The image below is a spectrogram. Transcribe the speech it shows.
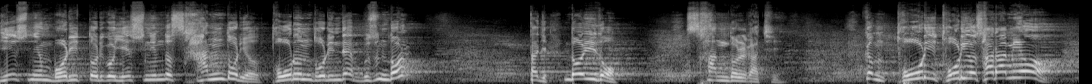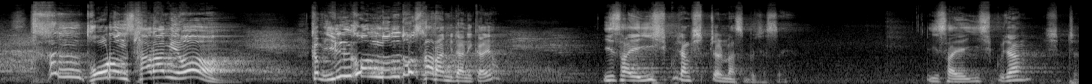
예수님은 머릿돌이고 예수님도 산돌이요 돌은 돌인데 무슨 돌? 따지 너희도 산돌같이 그럼 돌이 돌이요 사람이요? 한 돌은 사람이요? 그럼 일곱 눈도 사람이라니까요? 이사야 29장 10절 말씀 보셨어요? 이사야 29장 10절.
